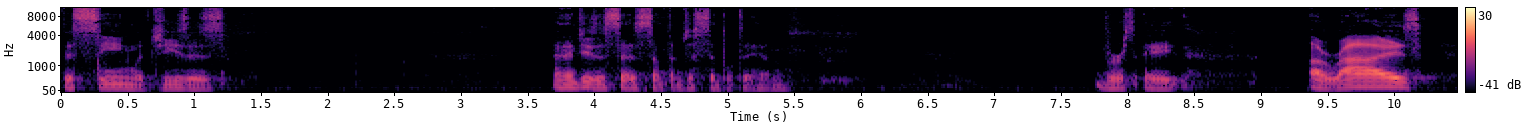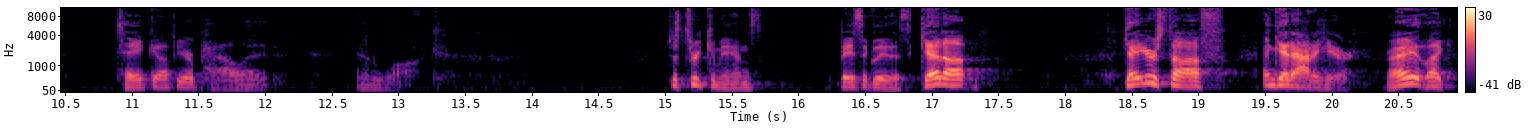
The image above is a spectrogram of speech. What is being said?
this scene with Jesus. And then Jesus says something just simple to him. Verse 8 Arise, take up your pallet, and walk. Just three commands. Basically, this get up, get your stuff, and get out of here, right? Like,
